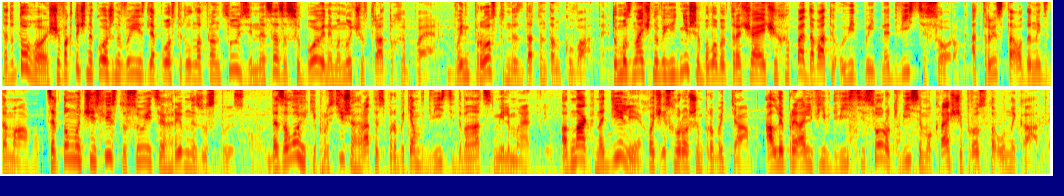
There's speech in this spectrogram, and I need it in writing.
Та до того, що фактично кожен виїзд для пострілу на французі несе за собою неминучу втрату хп, бо він просто не здатен танкувати. Тому значно вигідніше було би втрачаючи хп давати у відповідь не 240, а 300 одиниць дамагу. Це в тому числі стосується гри внизу списку, де за логіки простіше грати з пробиттям в 212 мм. Однак на ділі, хоч і з хорошим пробиттям, але при альфі в 240 вісімок краще просто уникати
